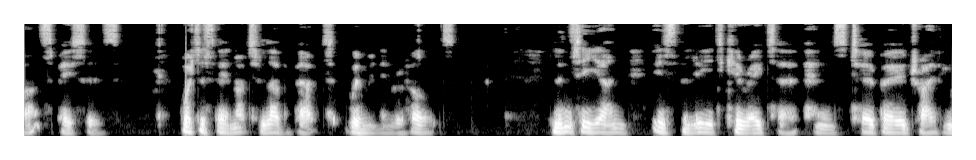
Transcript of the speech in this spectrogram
art spaces. What is there not to love about Women in Revolt? Linsey Young is the lead curator and turbo driving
